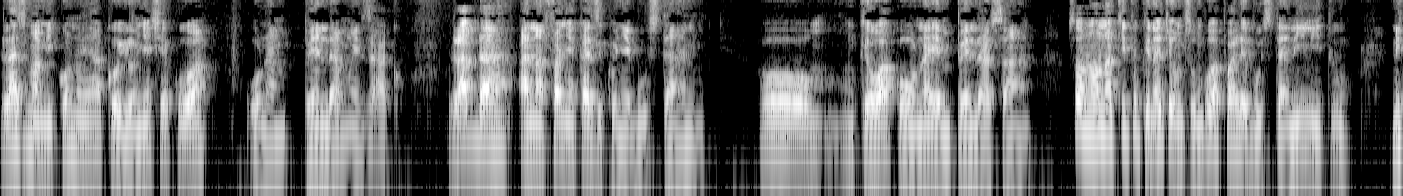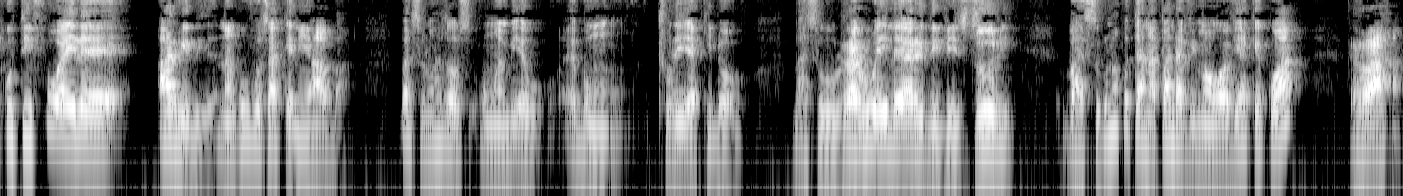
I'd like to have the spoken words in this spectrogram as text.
lazima mikono yako ionyeshe kuwa unampenda mwenzako. Labda anafanya kazi kwenye bustani. Oh, mke wako unayempenda sana. Sasa unaona kitu kinachomsumbua pale bustanini tu. Ni kutifua ile ardhi na nguvu zake ni haba. Basi unaweza umwambie hebu tulia kidogo. Basi urarue ile ardhi vizuri. Basi unakuta anapanda vimaua vyake kwa raha.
